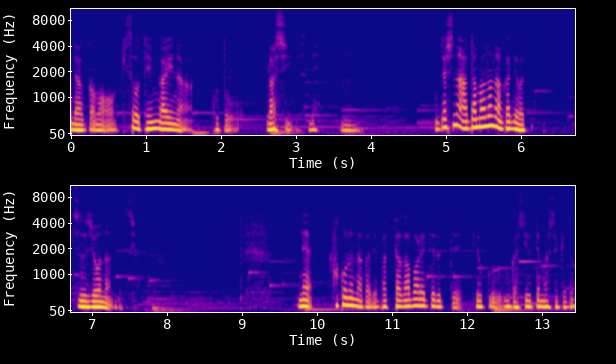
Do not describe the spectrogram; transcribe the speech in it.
なんかもう奇想天外なことらしいですね、うん、私の頭の中では通常なんですよ。ね。箱の中でバッタが暴れてるってよく昔言ってましたけど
